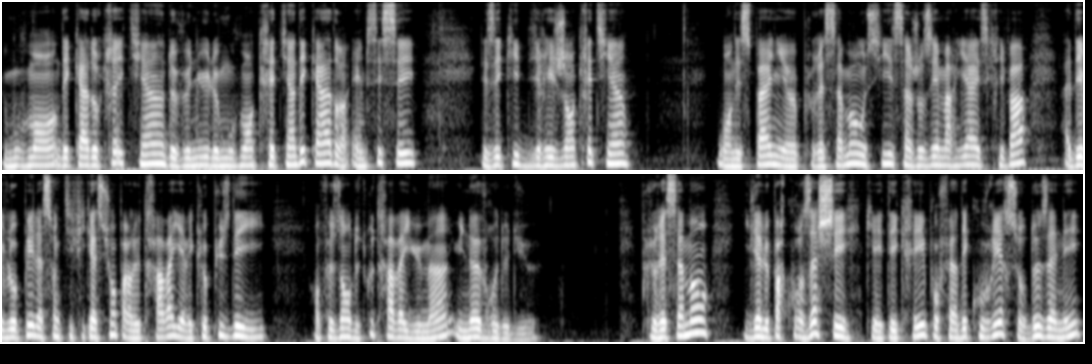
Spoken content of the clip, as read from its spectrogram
le mouvement des cadres chrétiens, devenu le mouvement chrétien des cadres, MCC, les équipes dirigeants chrétiens, ou en Espagne, plus récemment aussi, Saint José Maria Escriva a développé la sanctification par le travail avec l'Opus Dei, en faisant de tout travail humain une œuvre de Dieu. Plus récemment, il y a le parcours Zaché qui a été créé pour faire découvrir sur deux années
